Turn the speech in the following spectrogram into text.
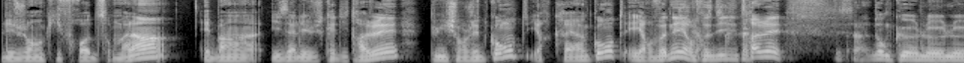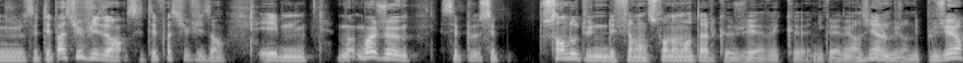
les gens qui fraudent sont malins, eh ben, ils allaient jusqu'à 10 trajets, puis ils changeaient de compte, ils recréaient un compte et ils revenaient, ils refaisaient 10 trajets. Ça. Donc euh, le, le c'était pas suffisant, c'était pas suffisant. Et hum, moi, moi, je c'est c'est sans doute une différence fondamentale que j'ai avec euh, Nicolas Mérassignol, mais j'en ai plusieurs,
